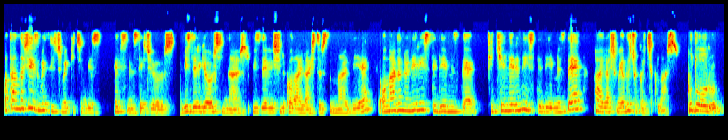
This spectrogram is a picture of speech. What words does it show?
vatandaşa hizmet etmek için biz hepsini seçiyoruz. Bizleri görsünler, bizlerin işini kolaylaştırsınlar diye. Onlardan öneri istediğimizde, fikirlerini istediğimizde paylaşmaya da çok açıklar. Bu doğru.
